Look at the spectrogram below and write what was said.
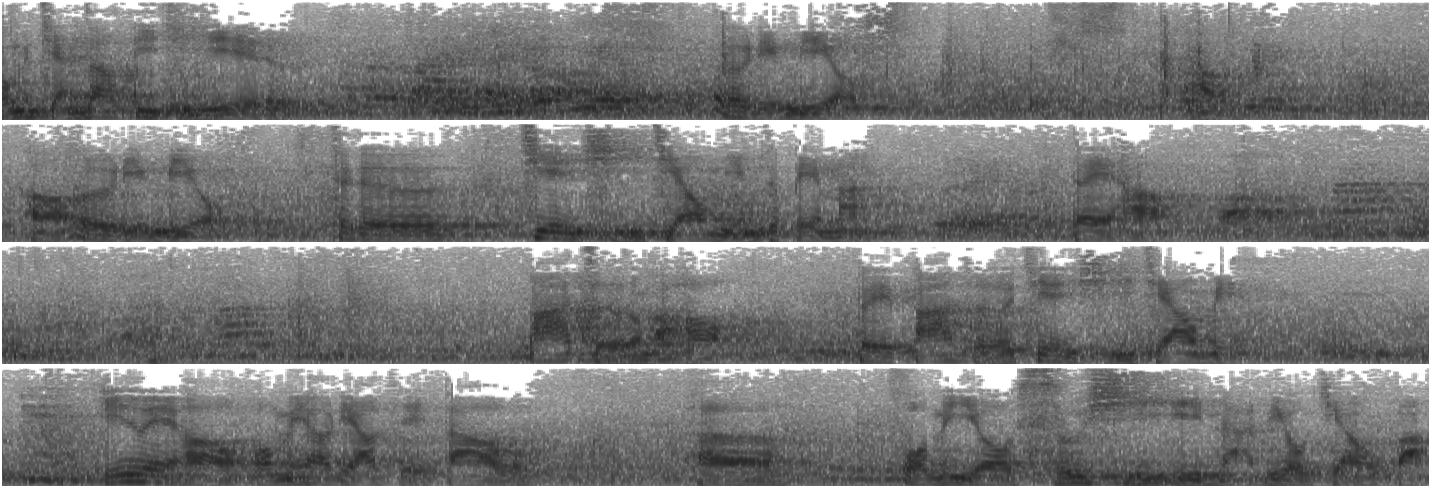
我们讲到第几页了？二零六。好。啊，二零六，这个见习交明这边嘛，对，哈，八折嘛，哈，对，八折见习交明，因为哈，我们要了解到，呃，我们有十习音啊，六交报，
